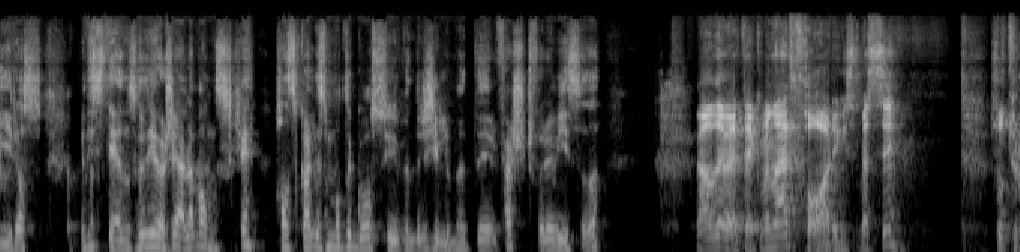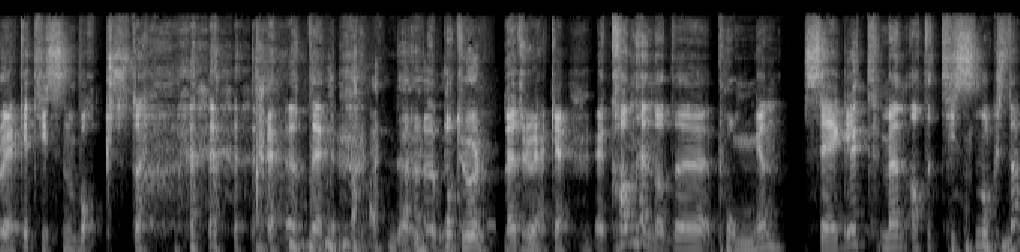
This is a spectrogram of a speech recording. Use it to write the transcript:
gir oss. Men isteden skal det gjøre så jævla vanskelig. Han skal liksom måtte gå 700 km først for å vise det. Ja, Det vet jeg ikke, men erfaringsmessig så tror jeg ikke tissen vokste det, er på turen. Det tror jeg ikke. Det kan hende at eh, pungen seg litt, men at tissen vokste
